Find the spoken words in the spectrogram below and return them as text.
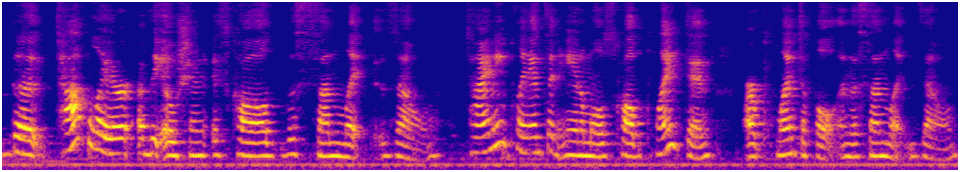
The top layer of the ocean is called the sunlit zone. Tiny plants and animals called plankton are plentiful in the sunlit zone.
